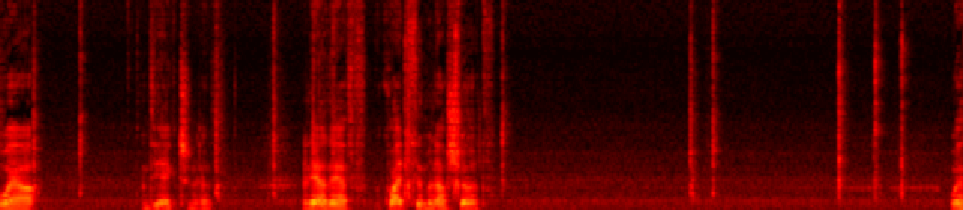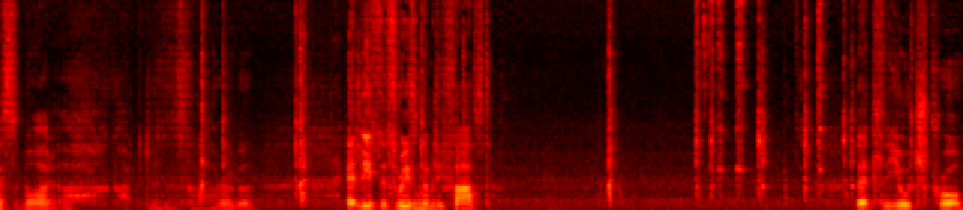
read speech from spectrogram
where the action is. And yeah, they have quite similar shirts. Where's the ball? Oh god, this is horrible. At least it's reasonably fast. That's a huge pro.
